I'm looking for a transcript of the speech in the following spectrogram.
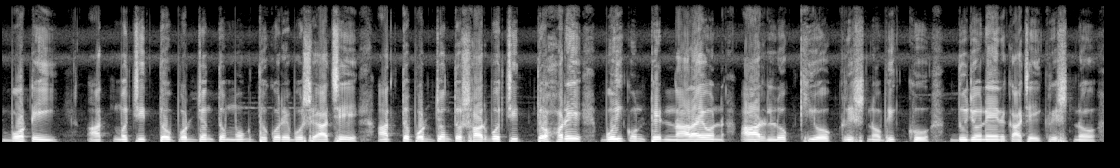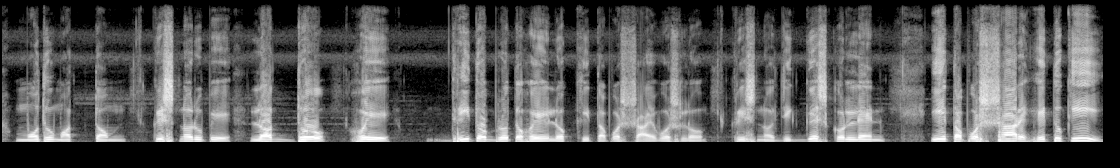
বটেই। আত্মচিত্ত পর্যন্ত মুগ্ধ করে বসে আছে। আত্ম পর্যন্ত সর্বচিত্ত হরে বৈকুণ্ঠের নারায়ণ আর লক্ষ্মী ও কৃষ্ণ ভিক্ষু দুজনের কাছেই কৃষ্ণ মধুমত্তম। কৃষ্ণরূপে লব্ধ হয়ে ধৃতব্রত হয়ে লক্ষ্মী তপস্যায় বসল। কৃষ্ণ জিজ্ঞেস করলেন, এ তপস্যার হেতু কি?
